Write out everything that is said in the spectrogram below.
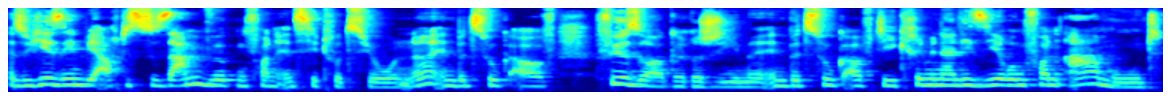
Also hier sehen wir auch das Zusammenwirken von Institutionen ne, in Bezug auf Fürsorgeregime, in Bezug auf die Kriminalisierung von Armut,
